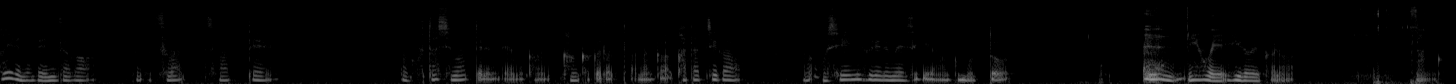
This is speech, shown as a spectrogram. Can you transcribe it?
トイレの便座がなんか座座ってなんか蓋閉まってるみたいな感覚だった。なんか形があのお尻に触れる面積がなんかもっと日本より広いからなんか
